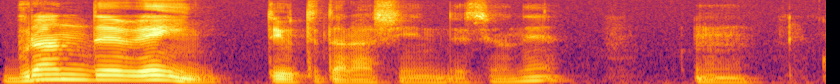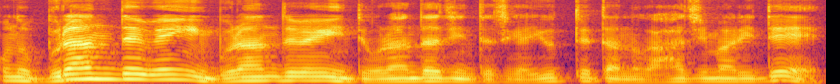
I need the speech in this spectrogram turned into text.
ブランデウェインって言ってたらしいんですよね。うん、このブランデーウェインブランデーウェインってオランダ人たちが言ってたのが始まりで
